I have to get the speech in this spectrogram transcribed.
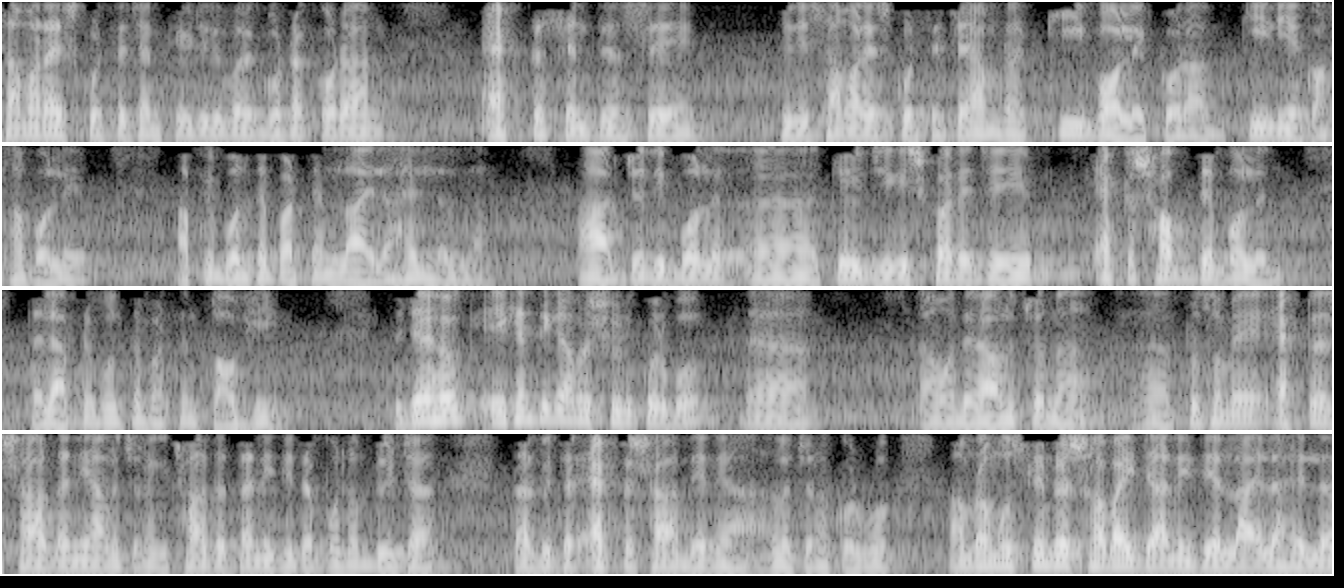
সামারাইজ করতে চান, কেউ যদি বলে গোটা কোরআন একটা সেন্টেন্সে যদি সামারাইজ করতে চাই আমরা কি বলে কোরআন, কি নিয়ে কথা বলে আপনি বলতে পারতেন লাইলাহাল্লাহ আর যদি বলে কেউ জিজ্ঞেস করে যে একটা শব্দে বলেন, তাহলে আপনি বলতে পারতেন তহিদ তো যাই হোক, এখান থেকে আমরা শুরু করব আমাদের আলোচনা। প্রথমে একটা শাহাদা নিয়ে আলোচনা শাহাদাতা নিয়ে যেটা বললাম, দুইটা, তার ভিতরে একটা শাহাদা নিয়ে আলোচনা করব। আমরা মুসলিমরা সবাই জানি যে লাইলাহিল্লাহ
